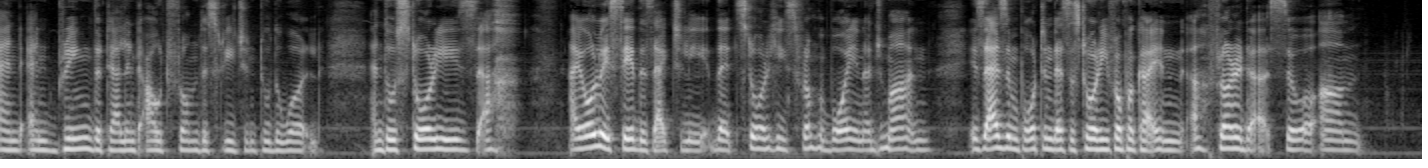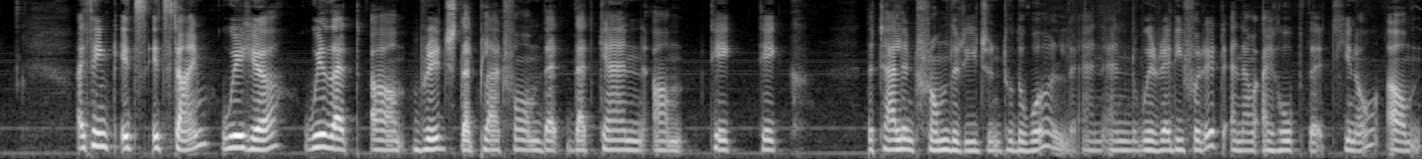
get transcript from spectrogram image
and and bring the talent out from this region to the world, and those stories. Uh, I always say this actually that stories from a boy in Ajman is as important as a story from a guy in uh, Florida. So um, I think it's it's time. We're here. We're that um, bridge, that platform that that can um, take take the talent from the region to the world, and and we're ready for it. And I, I hope that you know um,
